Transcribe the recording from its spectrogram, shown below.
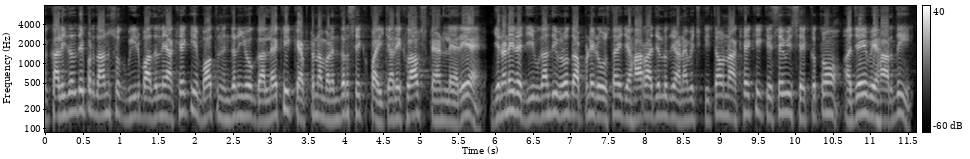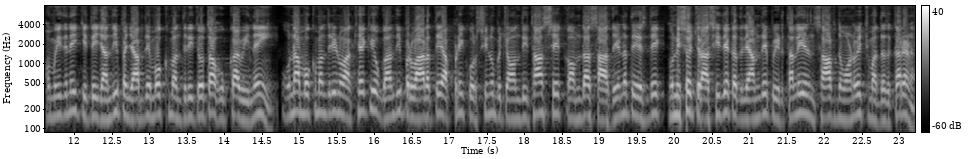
ਅਕਾਲੀ ਦਲ ਦੇ ਪ੍ਰਧਾਨ ਸੁਖਬੀਰ ਬਾਦਲ ਨੇ ਆਖਿਆ ਕਿ ਇਹ ਬਹੁਤ ਨਿੰਦਣਯੋਗ ਗੱਲ ਹੈ ਕਿ ਕੈਪਟਨ ਅਮਰਿੰਦਰ ਸਿੱਖ ਭਾਈਚਾਰੇ ਖਿਲਾਫ ਸਟੈਂਡ ਲੈ ਰਿਹਾ ਹੈ। ਜਿਨ੍ਹਾਂ ਨੇ ਰਾਜੀਵ ਗਾਂਧੀ ਵਿਰੁੱਧ ਆਪਣੇ ਰੋਸ ਦਾ ਇਜ਼ਹਾਰ ਅੱਜ ਲੁਧਿਆਣਾ ਵਿੱਚ ਕੀਤਾ। ਉਹਨਾਂ ਆਖਿਆ ਕਿ ਕਿਸੇ ਵੀ ਸਿੱਖ ਤੋਂ ਅਜਿਹੇ ਵਿਹਾਰ ਦੀ ਉਮੀਦ ਨਹੀਂ ਕੀਤੀ ਜਾਂਦੀ। ਪੰਜਾਬ ਦੇ ਮੁੱਖ ਮੰਤਰੀ ਤੋਂ ਤਾਂ ਉੱਕਾ ਵੀ ਨਹੀਂ। ਉਹਨਾਂ ਮੁੱਖ ਮੰਤਰੀ ਨੂੰ ਆਖਿਆ ਕਿ ਉਹ ਗਾਂਧੀ ਪਰਿਵਾਰ ਅਤੇ ਆਪਣੀ ਕੁਰਸੀ ਨੂੰ ਬਚਾਉਣ ਦੀ ਥਾਂ ਸਿੱਖ ਕੌਮ ਦਾ ਸਾਥ ਦੇਣ ਅਤੇ ਇਸ ਦੇ 1984 ਦੇ ਕਤਲੇਆਮ ਦੇ ਪੀੜਤਾਂ ਲਈ ਇਨਸਾਫ ਦਿਵਾਉਣ ਵਿੱਚ ਮਦਦ ਕਰਨ।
